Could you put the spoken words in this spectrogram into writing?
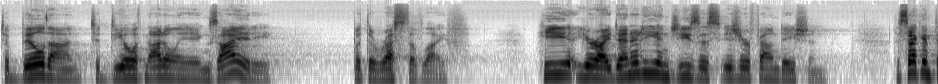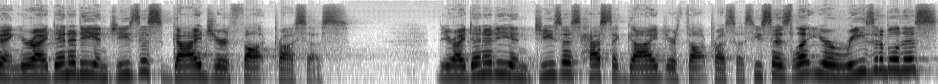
to build on to deal with not only anxiety, but the rest of life. He, your identity in Jesus is your foundation. The second thing, your identity in Jesus guides your thought process. Your identity in Jesus has to guide your thought process. He says, Let your reasonableness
